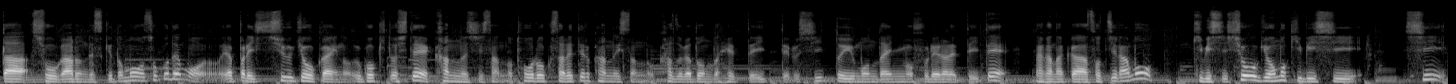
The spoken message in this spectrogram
た章があるんですけどもそこでもやっぱり宗教界の動きとして神主さんの登録されてる神主さんの数がどんどん減っていってるしという問題にも触れられていてなかなかそちらも厳しい商業も厳しいし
